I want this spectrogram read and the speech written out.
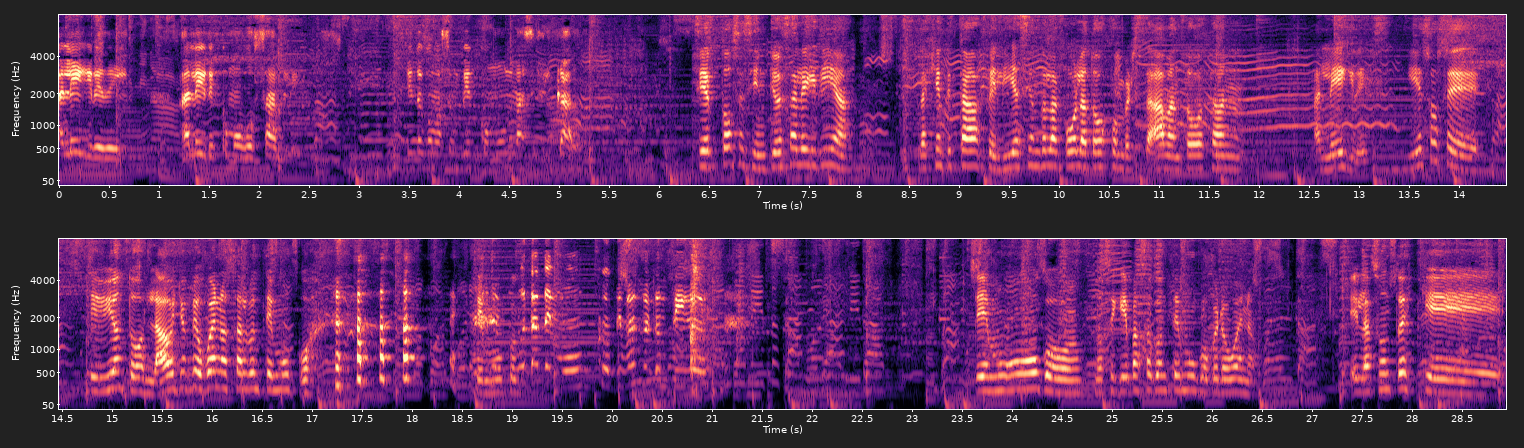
alegre de alegre, es como gozable. Siento como es un bien común masificado. ¿Cierto? Se sintió esa alegría. La gente estaba feliz haciendo la cola, todos conversaban, todos estaban alegres. Y eso se, se vivió en todos lados, yo creo, bueno, salvo en Temuco. Temuco, Puta Temuco, ¿qué pasó contigo? Temuco, no sé qué pasó con Temuco, pero bueno. El asunto es que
